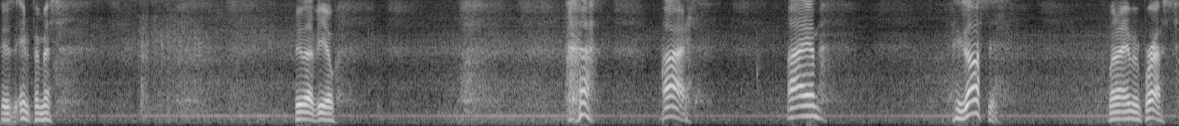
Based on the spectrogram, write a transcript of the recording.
it is infamous. Look at that view. All right. I am exhausted, but I am impressed.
